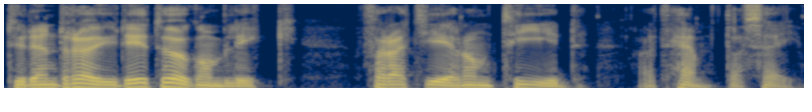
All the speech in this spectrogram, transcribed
ty den dröjde ett ögonblick för att ge honom tid att hämta sig.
